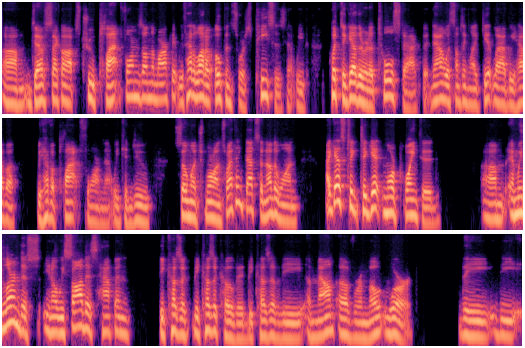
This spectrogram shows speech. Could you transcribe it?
um, DevSecOps true platforms on the market. We've had a lot of open source pieces that we've put together in a tool stack, but now with something like GitLab, we have a we have a platform that we can do so much more on. So I think that's another one. I guess to to get more pointed, um, and we learned this. You know, we saw this happen because of because of COVID, because of the amount of remote work, the the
